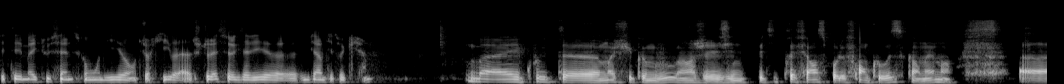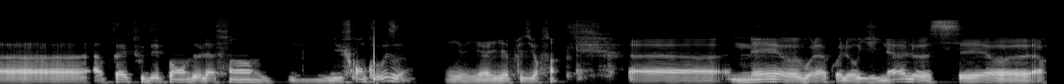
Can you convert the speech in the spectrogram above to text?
c'était My Two Cents, comme on dit en Turquie. Voilà, je te laisse Xavier euh, dire un petit truc. Bah écoute, moi je suis comme vous, hein, j'ai, une petite préférence pour le Oz quand même. après, tout dépend de la fin du Oz. Il y, a, plusieurs fins. Euh, mais euh, voilà, quoi, l'original, c'est euh, alors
